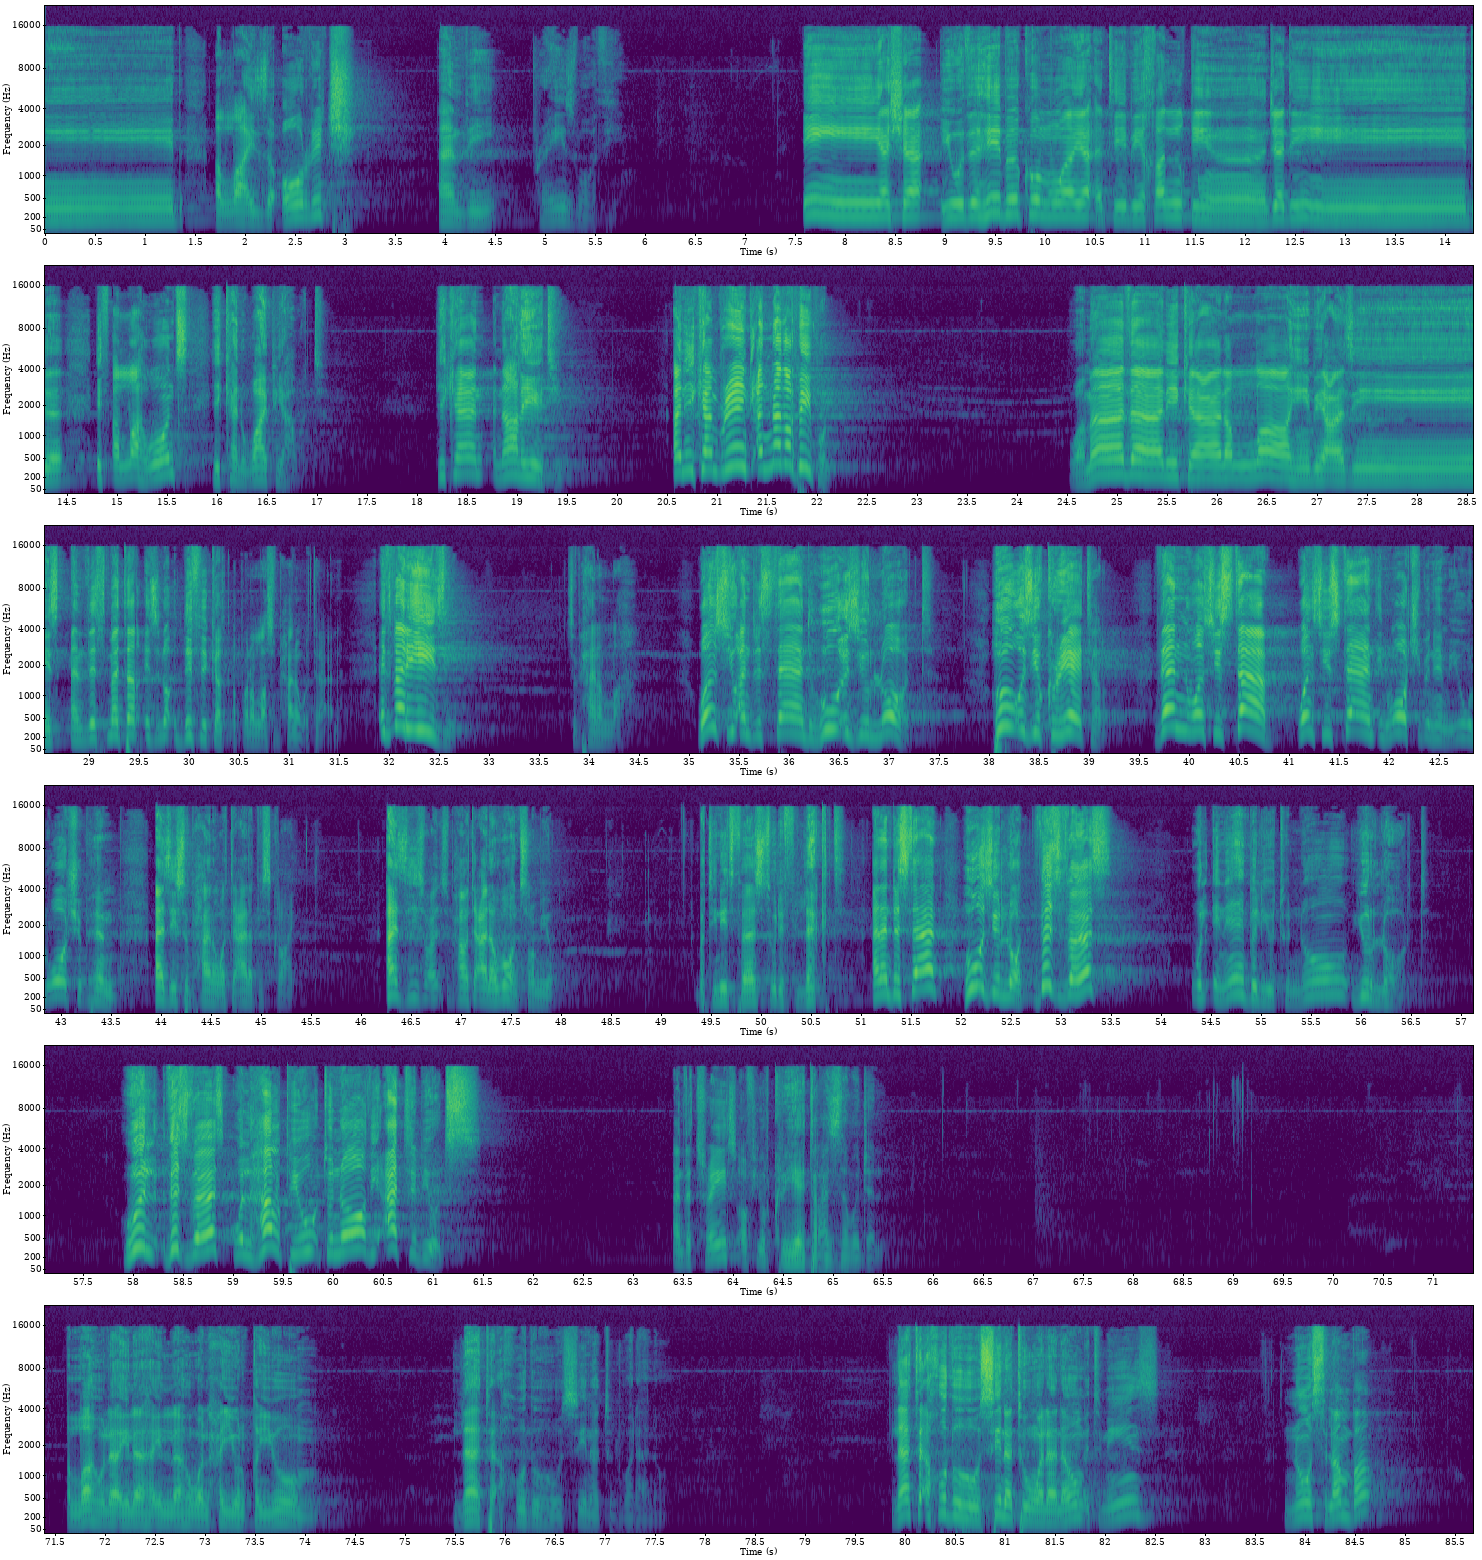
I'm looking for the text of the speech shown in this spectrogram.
Allah is the all rich and the praiseworthy. إن يشأ يذهبكم ويأتي بخلق جديد. If Allah wants, He can wipe you out. He can annihilate you. And He can bring another people. وما ذلك على الله بعزيز And this matter is not difficult upon Allah subhanahu wa ta'ala. It's very easy. Subhanallah. Once you understand who is your Lord, who is your creator, then once you stab, once you stand in worshiping him, you will worship him as he subhanahu wa ta'ala prescribed. As he subhanahu wa ta'ala wants from you. But you need first to reflect and understand who is your Lord. This verse will enable you to know your Lord. Will, this verse will help you to know the attributes and the traits of your Creator Azza wa Jal. الله لا إله إلا هو الحي القيوم لا تأخذه سنة ولا نوم لا تأخذه سنة ولا نوم it means no slumber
